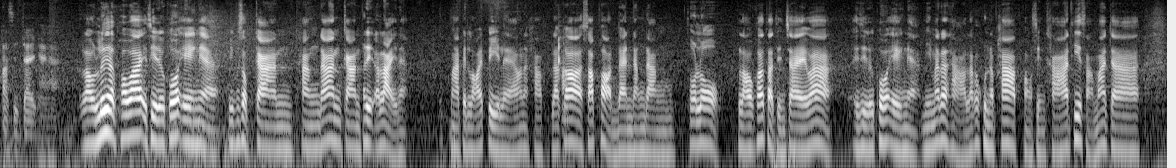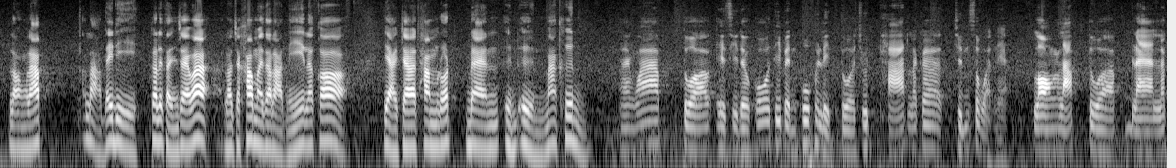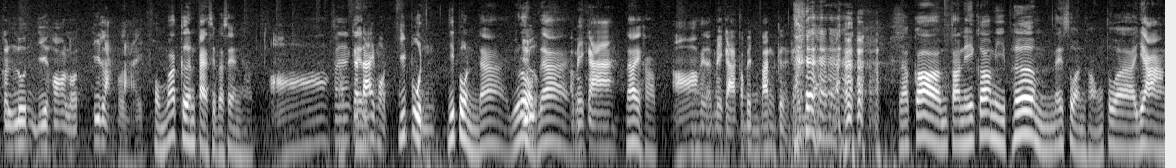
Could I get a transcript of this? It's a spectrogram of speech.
ตัดสินใจไงฮะ เราเลือกเพราะว่า AC Delco เองเนี่ยมีประสบการณ์ทางด้านการผลิตอะไหล่เนี่ยมาเป็นร้อยปีแล้วนะครับ แล้วก็ซัพพอร์ตแบรนด์ดัง ๆ ทั่วโลก เราก็ตัดสินใจว่า AC Delco เองเนี่ยมีมาตรฐานแล้วก็คุณภาพของสินค้าที่สามารถจะรองรับตลาดได้ดี ก็เลยตัดสินใจว่าเราจะเข้ามาตลาดนี้ แล้วก็อยากจะทำรถแบรนด์อื่น ๆ มากขึ้น แสดงว่า ตัว AC Delco ที่เป็นผู้ผลิตตัวชุดพาร์ทแล้วก็ชิ้นส่วนเนี่ยรองรับตัวแบรนด์แล้วก็รุ่นยี่ห้อรถที่หลากหลาย ผมว่าเกิน 80%ครับ อ๋อ เพราะฉะนั้นครัก็บได้หมดญี่ปุ่น ญี่ปุ่นได้ยุโรปได้ อเมริกาได้ครับ อ๋ออเมริกาก็เป็นบ้านเกิดกันแล้วก็ตอนนี้ก็มีเพิ่มในส่วนของตัวยาง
